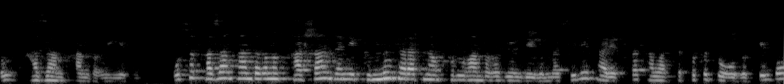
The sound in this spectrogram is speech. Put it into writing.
бұл қазан хандығы еді. Осы қазан хандығының қашан және кімнің тарапынан құрылғандығы жөніндегі мәселе тарихта таласты пікір туғызып келді.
